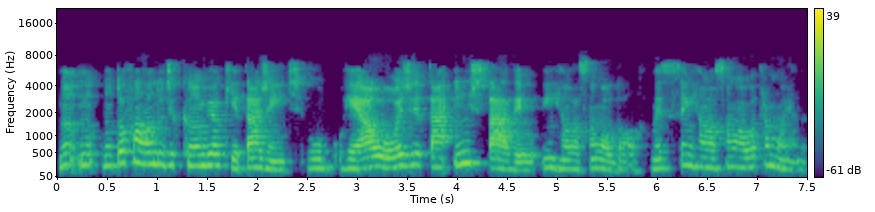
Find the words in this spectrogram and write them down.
Não estou falando de câmbio aqui, tá, gente? O, real hoje está instável em relação ao dólar, mas isso é em relação a outra moeda.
